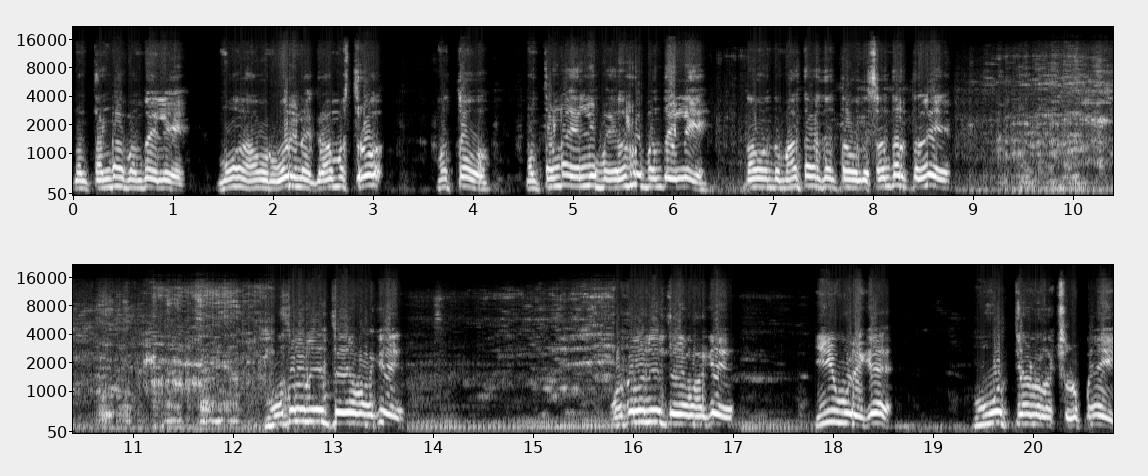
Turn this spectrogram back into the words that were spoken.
ನಮ್ಮ ತಂಡ ಬಂದು ಇಲ್ಲಿ ಮೋ ಅವ್ರ ಊರಿನ ಗ್ರಾಮಸ್ಥರು ಮತ್ತು ನಮ್ಮ ತಂಡ ಎಲ್ಲಿ ಎಲ್ಲರೂ ಬಂದು ಇಲ್ಲಿ ನಾವೊಂದು ಮಾತಾಡಿದಂತ ಒಂದು ಸಂದರ್ಭದಲ್ಲಿ ಮೊದಲನೇ ಜಯವಾಗಿ ಮೊದಲನೇ ಜಯವಾಗಿ ಈ ಊರಿಗೆ ಮೂವತ್ತೇಳು ಲಕ್ಷ ರೂಪಾಯಿ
